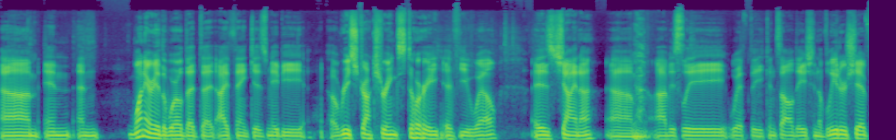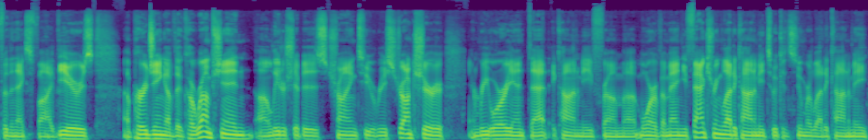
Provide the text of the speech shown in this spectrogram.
Um, and and one area of the world that that I think is maybe a restructuring story, if you will, is China. Um, yeah. Obviously, with the consolidation of leadership for the next five years, a purging of the corruption, uh, leadership is trying to restructure and reorient that economy from uh, more of a manufacturing led economy to a consumer led economy.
